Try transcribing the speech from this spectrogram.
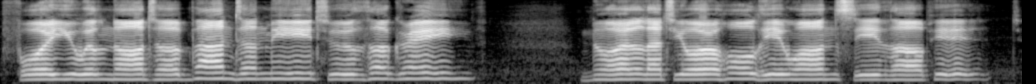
For you will not abandon me to the grave, nor let your Holy One see the pit.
